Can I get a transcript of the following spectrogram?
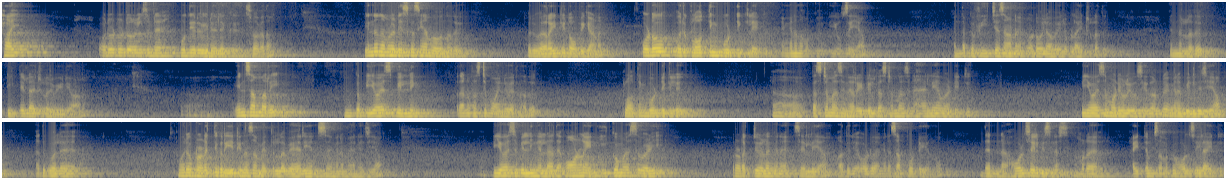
Hi. ഓരോ ട്യൂട്ടോറിയൽസിന്റെ പുതിയൊരു വീഡിയോയിലേക്ക് സ്വാഗതം. ഇന്ന് നമ്മൾ ഡിസ്കസ് ചെയ്യാൻ പോകുന്നത് ഒരു വെറൈറ്റി ടോപ്പിക്കാണ്. ഓഡോ ഒരു ക്ലോത്തിങ് ബൂട്ടിക്കിലേക്ക് എങ്ങനെ നമുക്ക് യൂസ് ചെയ്യാം. എന്തൊക്കെ ഫീച്ചേഴ്സാണ് ഒഡോയിൽ അവൈലബിൾ ആയിട്ടുള്ളത് എന്നുള്ളത് ഡീറ്റെയിൽഡ് ആയിട്ടുള്ളൊരു വീഡിയോ ആണ്. ഇൻ സമ്മറി നമുക്ക് പി ഒ എസ് ബില്ലിംഗ് അതാണ് ഫസ്റ്റ് പോയിന്റ് വരുന്നത്. ക്ലോത്തിങ് ബോട്ടിക്കിൽ കസ്റ്റമേഴ്സിനെ റീറ്റെയിൽ കസ്റ്റമേഴ്സിനെ ഹാൻഡിൽ ചെയ്യാൻ വേണ്ടിയിട്ട് P O S module use ചെയ്തുകൊണ്ട് എങ്ങനെ ബില്ല് ചെയ്യാം. അതുപോലെ ഓരോ പ്രൊഡക്റ്റ് ക്രിയേറ്റ് ചെയ്യുന്ന സമയത്തുള്ള വേരിയൻസ് എങ്ങനെ മാനേജ് ചെയ്യാം. പി ഒ എസ് ബില്ലിംഗ് അല്ലാതെ ഓൺലൈൻ ഇ കൊമേഴ്സ് വഴി പ്രൊഡക്റ്റുകൾ എങ്ങനെ സെൽ ചെയ്യാം. അതിൽ ഓരോ എങ്ങനെ സപ്പോർട്ട് ചെയ്യുന്നു. ദെൻ ഹോൾസെയിൽ ബിസിനസ് നമ്മുടെ ഐറ്റംസ് നമുക്ക് ഹോൾസെയിലായിട്ട്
